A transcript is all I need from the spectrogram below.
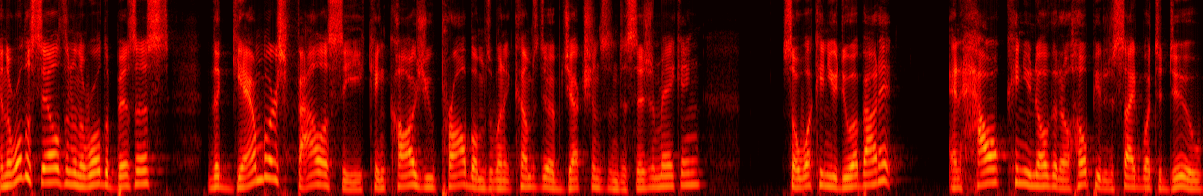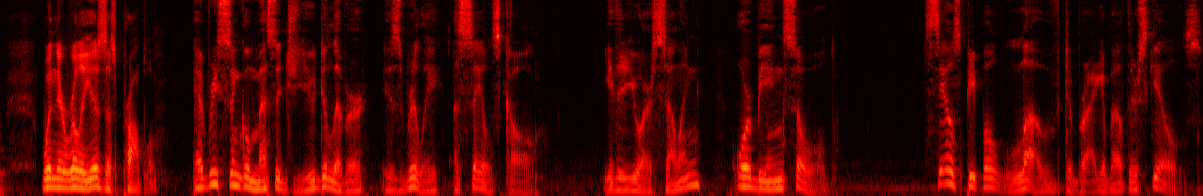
In the world of sales and in the world of business, the gambler's fallacy can cause you problems when it comes to objections and decision making. So, what can you do about it? And how can you know that it'll help you to decide what to do when there really is this problem? Every single message you deliver is really a sales call. Either you are selling or being sold. Salespeople love to brag about their skills.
